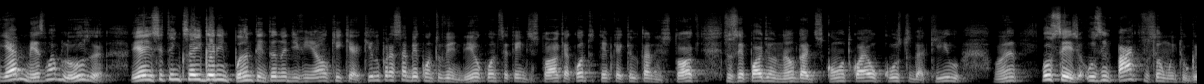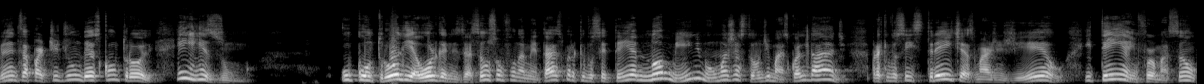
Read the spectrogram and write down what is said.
e é a mesma blusa. E aí você tem que sair garimpando, tentando adivinhar o que é aquilo para saber quanto vendeu, quanto você tem de estoque, há quanto tempo que aquilo está no estoque, se você pode ou não dar desconto, qual é o custo daquilo. É? Ou seja, os impactos são muito grandes a partir de um descontrole. Em resumo, o controle e a organização são fundamentais para que você tenha, no mínimo, uma gestão de mais qualidade, para que você estreite as margens de erro e tenha informação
